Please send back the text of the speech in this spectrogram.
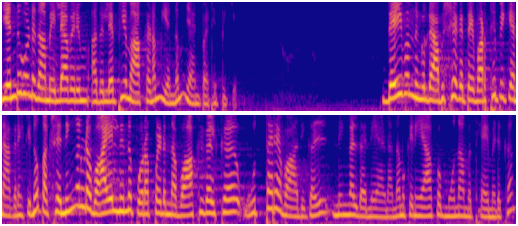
എന്തുകൊണ്ട് നാം എല്ലാവരും അത് ലഭ്യമാക്കണം എന്നും ഞാൻ പഠിപ്പിക്കും. ദൈവം നിങ്ങളുടെ അഭിഷേകത്തെ വർദ്ധിപ്പിക്കാൻ ആഗ്രഹിക്കുന്നു. പക്ഷേ നിങ്ങളുടെ വായിൽ നിന്ന് പുറപ്പെടുന്ന വാക്കുകൾക്ക് ഉത്തരവാദികൾ നിങ്ങൾ തന്നെയാണ്. നമുക്കിനി യാക്കോബ് മൂന്നാം അധ്യായം എടുക്കാം.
